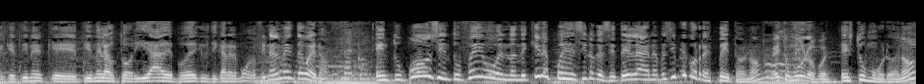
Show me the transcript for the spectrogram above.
que- que tiene, que tiene la autoridad de poder criticar al mundo. Finalmente, bueno, en tu post y en tu Facebook, en donde quieras, puedes decir lo que se te dé la gana, pero siempre con respeto, ¿no? Es tu muro, pues. Es tu muro, ¿no?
